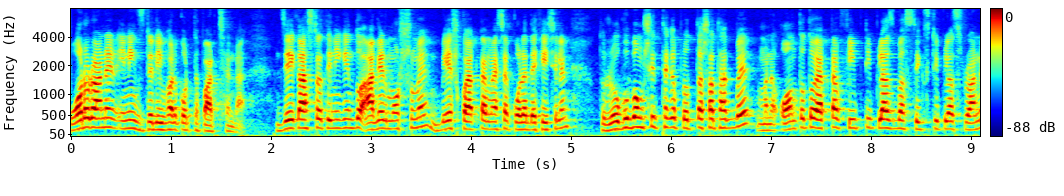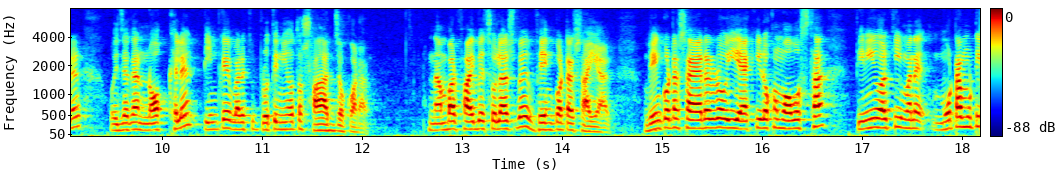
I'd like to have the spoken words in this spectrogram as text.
বড় রানের ইনিংস ডেলিভার করতে পারছেন না। যে কাজটা তিনি কিন্তু আগের মরশুমে বেশ কয়েকটা ম্যাচে করে দেখিয়েছিলেন। তো রঘুবংশীর থেকে প্রত্যাশা থাকবে মানে অন্তত একটা ফিফটি প্লাস বা সিক্সটি প্লাস রানের ওই জায়গায় নক খেলে টিমকে এবার কি প্রতিনিয়ত সাহায্য করা নাম্বার ফাইভে চলে আসবে ভেঙ্কটেশ আয়ার ভেঙ্কটেশ আয়ারেরও ওই একই রকম অবস্থা। তিনিও আর কি মানে মোটামুটি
